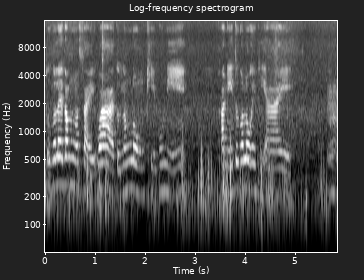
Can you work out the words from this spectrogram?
ตูก็เลยต้องมาใส่ว่าตูต้องลงครีมพวกนี้ คราวนี้ตูก็ลง API อืม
